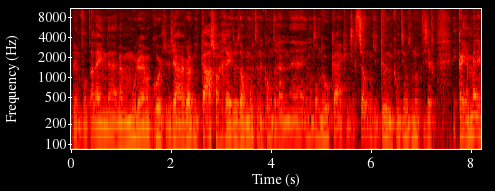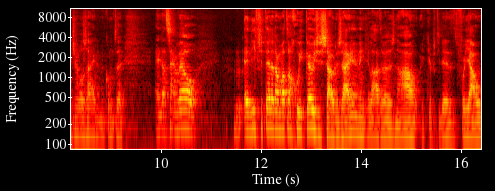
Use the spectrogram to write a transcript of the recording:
ben bijvoorbeeld alleen met mijn moeder en mijn broertje. Dus ja, we hebben er ook niet kaas van gegeten, dus dat moet. En dan komt er een, iemand om de hoek kijken en die zegt: Zo moet je het doen. En dan komt iemand om de hoek die zegt: Ik kan je manager wel zijn. En dan komt er. En dat zijn wel. En die vertellen dan wat dan goede keuzes zouden zijn. En dan denk je later wel eens, nou, ik heb het idee dat het voor jou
